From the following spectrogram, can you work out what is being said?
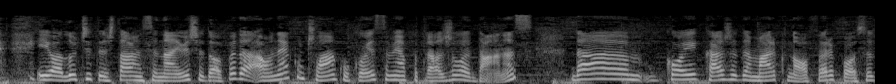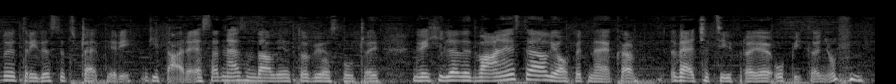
i odlučite šta vam se najviše dopada, a u nekom članku koji sam ja potražila danas, da koji kaže da Mark Knopfer posaduje 34 gitare. E sad ne znam da li je to bio slučaj 2012. ali opet neka veća cifra je u pitanju.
